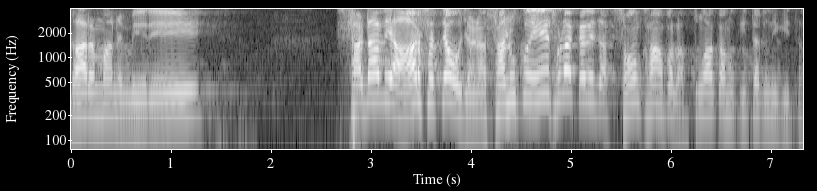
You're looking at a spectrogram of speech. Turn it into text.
ਕਰ ਮਨ ਮੇਰੇ, ਸਾਡਾ ਵਿਹਾਰ ਸੱਚਾ ਹੋ ਜਾਣਾ। ਸਾਨੂੰ ਕੋਈ ਇਹ ਥੋੜਾ ਕਹੇਗਾ, ਸੌਂ ਖਾਂ ਭਲਾ, ਤੂੰ ਆ ਕੰਮ ਕੀਤਾ ਕਿ ਨਹੀਂ ਕੀਤਾ?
